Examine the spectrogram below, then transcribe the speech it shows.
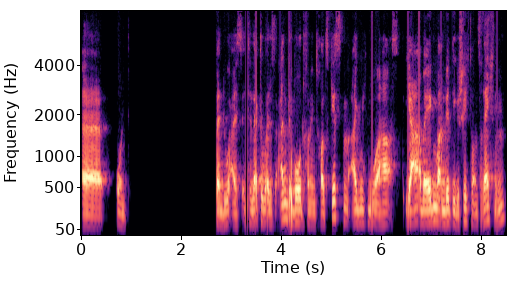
Äh, und wenn du als intellektuelles Angebot von den Trotzkisten eigentlich nur hast, ja, aber irgendwann wird die Geschichte uns rächen,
